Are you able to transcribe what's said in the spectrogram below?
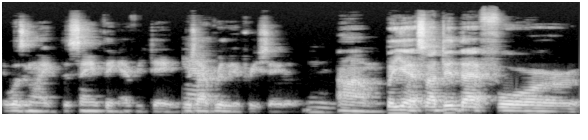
It wasn't like the same thing every day, which Yeah. I really appreciated. Mm. Um, but yeah, so I did that for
